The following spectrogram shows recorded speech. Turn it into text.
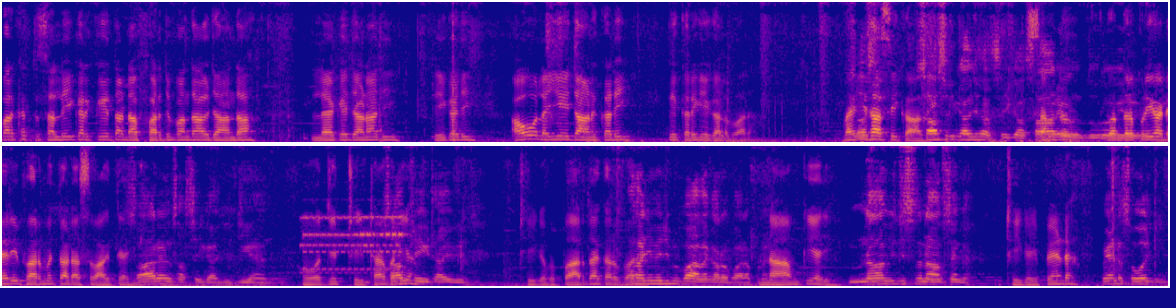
ਪਰਖ ਤਸੱਲੀ ਕਰਕੇ ਤੁਹਾਡਾ ਫਰਜ਼ ਬੰਦਾ ਇਲਜ਼ਾਮ ਦਾ। ਲੈ ਕੇ ਜਾਣਾ ਜੀ ਠੀਕ ਹੈ ਜੀ। ਆਓ ਲਈਏ ਜਾਣਕਾਰੀ ਤੇ ਕਰੀਏ ਗੱਲਬਾਤ। ਬਾਈ ਜੀ ਸਤਿ ਸ੍ਰੀ ਅਕਾਲ। ਸਤਿ ਸ੍ਰੀ ਅਕਾਲ ਜੀ ਸਤਿ ਸ੍ਰੀ ਅਕਾਲ। ਸਾਰਿਆਂ ਨੂੰ ਦੂਰੋਂ ਬੱਦਰਪ੍ਰਿਆ ਡੇਅਰੀ ਫਾਰਮ ਵਿੱਚ ਤੁਹਾਡਾ ਸਵਾਗਤ ਹੈ ਜੀ। ਸਾਰਿਆਂ ਨੂੰ ਸਤਿ ਸ੍ਰੀ ਅਕਾਲ ਜੀ ਜੀ ਆਇਆਂ ਨੂੰ। ਹੋਰ ਜੀ ਠੀਕ ਠਾਕ ਸਭ ਵਧੀਆ ਠੀਕ ਠਾਕ ਵੀਰ ਜੀ। ਠੀਕ ਹੈ ਵਪਾਰ ਦਾ ਕਾਰੋਬਾਰ? ਹਾਂਜੀ ਵੀਰ ਜੀ ਵਪਾਰ ਦਾ ਕਾਰੋਬਾਰ ਆਪਣਾ। ਨਾਮ ਕੀ ਹੈ ਜੀ? ਨਾਮ ਵੀਰ ਜੀ ਸਤਨਾਮ ਸਿੰਘ। ਠੀਕ ਹੈ ਜੀ ਪਿੰਡ? ਪਿੰਡ ਸੋਲ ਜੀ।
